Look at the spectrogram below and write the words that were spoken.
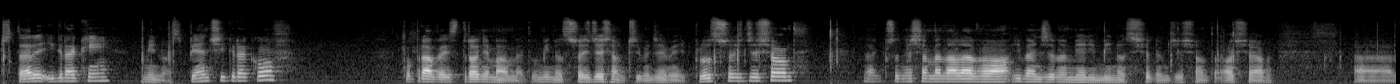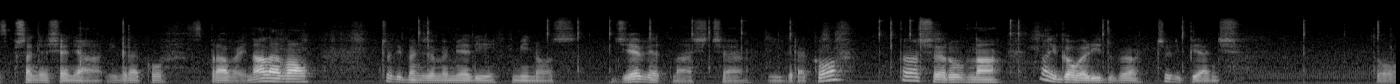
4y minus 5y. Po prawej stronie mamy tu minus 60, czyli będziemy mieli plus 60. Jak przeniesiemy na lewo i będziemy mieli minus 78 e, z przeniesienia y z prawej na lewą, czyli będziemy mieli minus 19 y to się równa, no i gołe liczby, czyli 5, tu,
